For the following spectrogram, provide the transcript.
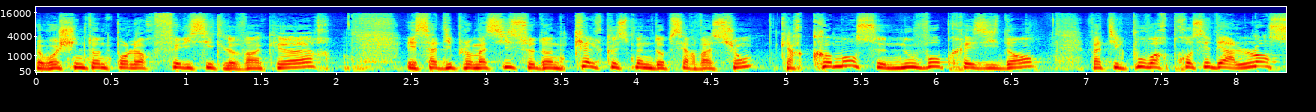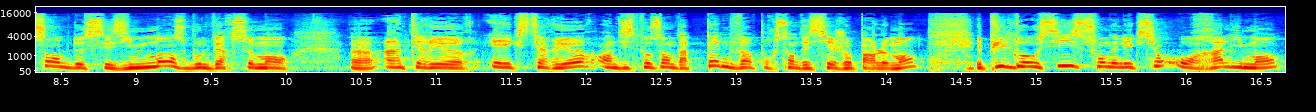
Washington, pour leur félicite le vainqueur, et sa diplomatie se donne quelques semaines d'observation, car comment ce nouveau président va-t-il pouvoir procéder à l'ensemble de ces immenses bouleversements euh, intérieurs et extérieurs en disposant d'à peine 20% des sièges au Parlement? Et puis il doit aussi son élection au ralliement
